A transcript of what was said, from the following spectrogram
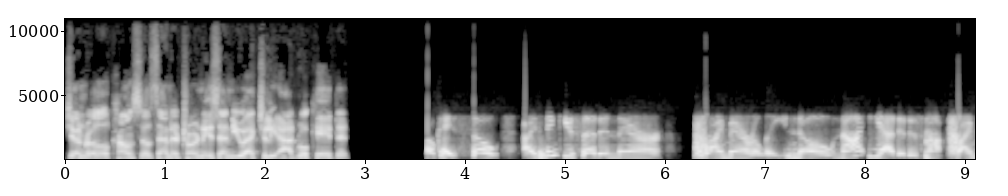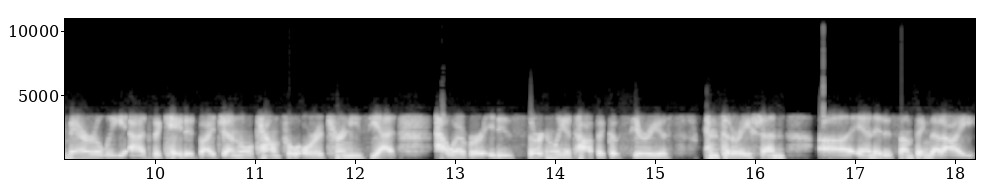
general counsels and attorneys and you actually advocate it okay so i think you said in there primarily. No, not yet. It is not primarily advocated by general counsel or attorneys yet. However, it is certainly a topic of serious consideration. Uh, and it is something that I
